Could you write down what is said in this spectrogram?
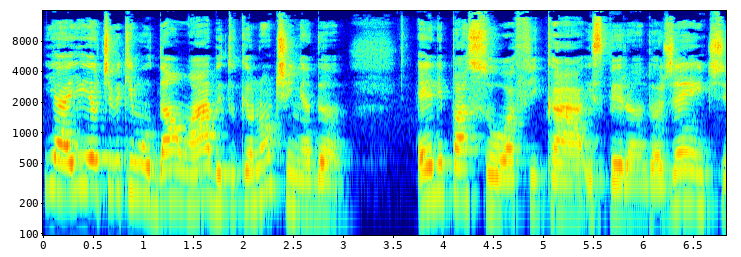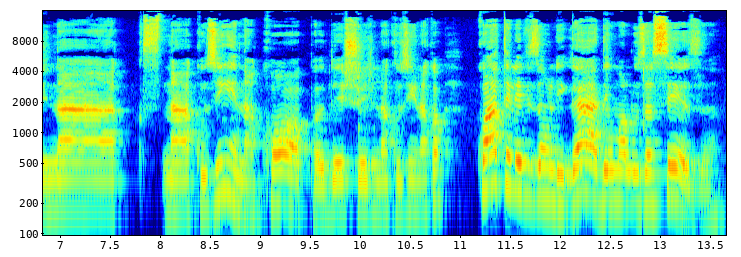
E aí eu tive que mudar um hábito que eu não tinha, Dan. Ele passou a ficar esperando a gente na, na cozinha e na copa, eu deixo ele na cozinha e na copa, com a televisão ligada e uma luz acesa.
